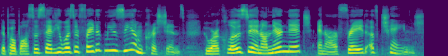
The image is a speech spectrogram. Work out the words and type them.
The Pope also said he was afraid of museum Christians who are closed in on their niche and are afraid of change.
